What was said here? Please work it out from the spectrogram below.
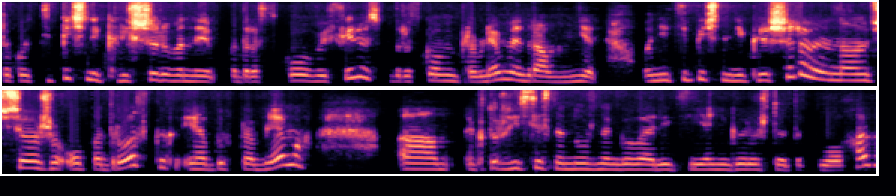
такой типичный клишированный подростковый фильм с подростковыми проблемами и драмой. Нет, он не типичный, не клишированный, но он все же о подростках и об их проблемах, о которых, естественно, нужно говорить, и я не говорю, что это плохо.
